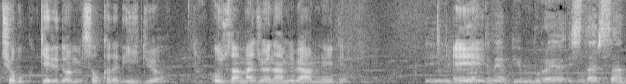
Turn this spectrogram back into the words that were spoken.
çabuk geri dönmesi o kadar iyi diyor. O yüzden bence önemli bir hamleydi. Ee, bir Ee, ekleme yapayım buraya istersen.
